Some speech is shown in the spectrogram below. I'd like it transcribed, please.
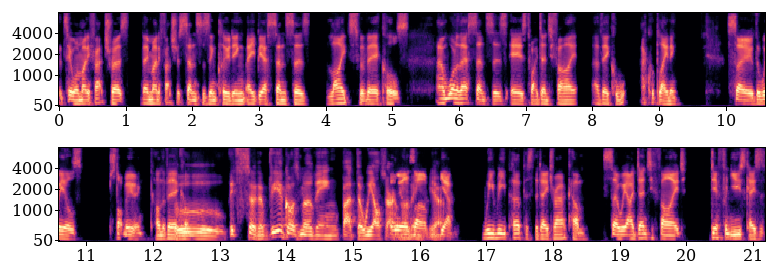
a tier one manufacturer. They manufacture sensors, including ABS sensors, lights for vehicles. And one of their sensors is to identify a vehicle aquaplaning. So the wheels stop moving on the vehicle. Ooh, it's so the vehicle's moving, but the wheels aren't. The wheels moving. aren't. Yeah. yeah. We repurposed the data outcome. So we identified different use cases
